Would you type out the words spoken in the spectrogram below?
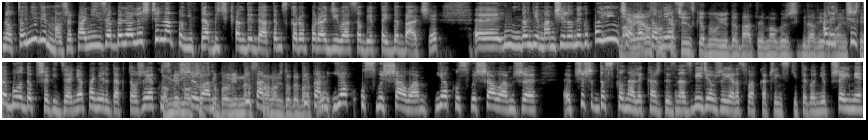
no to nie wiem, może pani Izabela Leszczyna powinna być kandydatem, skoro poradziła sobie w tej debacie. E, no nie mam zielonego No, pojęcia. ale Jarosław Natomiast, Kaczyński odmówił debaty Małgorzacie ale Kidawie-Błońskiej. przecież to było do przewidzenia, panie redaktorze, jak To mimo usłyszałam... wszystko powinna pan- stanąć do debaty? Wie pan, jak usłyszałam, jak usłyszałam, że e, przecież doskonale każdy z nas wiedział, że Jarosław Kaczyński tego nie przejmie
